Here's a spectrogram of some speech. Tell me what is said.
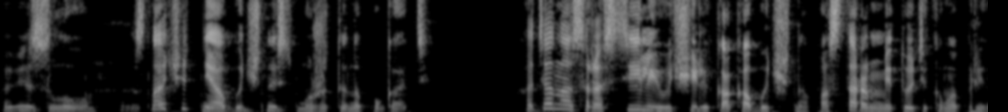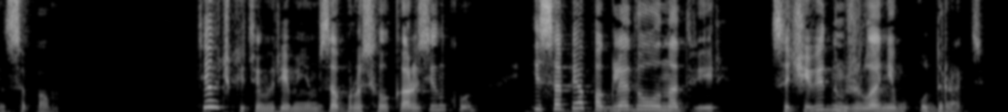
Повезло. Значит, необычность может и напугать. Хотя нас растили и учили, как обычно, по старым методикам и принципам. Девочка тем временем забросила корзинку и сопя поглядывала на дверь, с очевидным желанием удрать,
